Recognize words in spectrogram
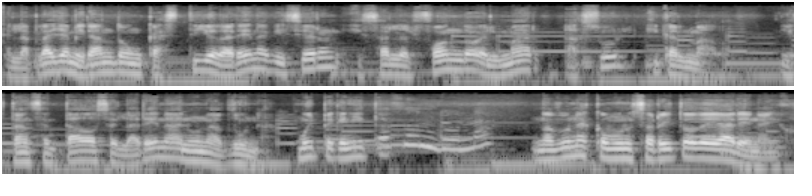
en la playa mirando un castillo de arena que hicieron y sale al fondo el mar azul y calmado. Y están sentados en la arena en una duna, muy pequeñita. Una duna es como un cerrito de arena, hijo.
